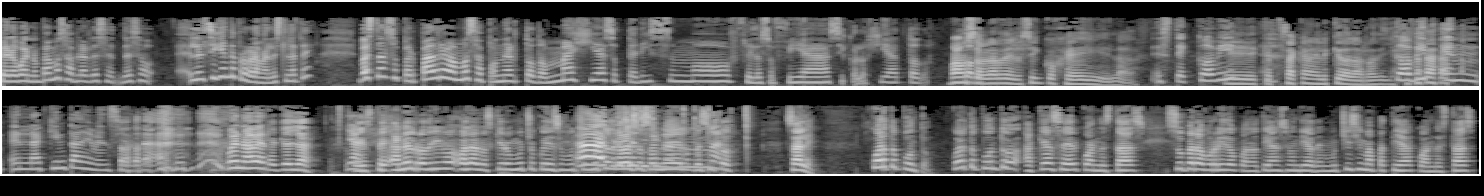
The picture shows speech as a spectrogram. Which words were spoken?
pero bueno, vamos a hablar de, ese- de eso. En el siguiente programa, ¿les late? Va a estar súper padre, vamos a poner todo, magia, esoterismo, filosofía, psicología, todo. Vamos COVID. a hablar del 5G y, la, Este, COVID, y que te sacan el líquido de la rodilla. COVID en, en la quinta dimensión. bueno, a ver, Ok, ya. Ya. Este, Anel Rodrigo, hola, los quiero mucho, cuídense mucho. Ay, Muchas gracias, Anel. Besitos. Sale. Cuarto punto. Cuarto punto, ¿a qué hacer cuando estás súper aburrido, cuando tienes un día de muchísima apatía, cuando estás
